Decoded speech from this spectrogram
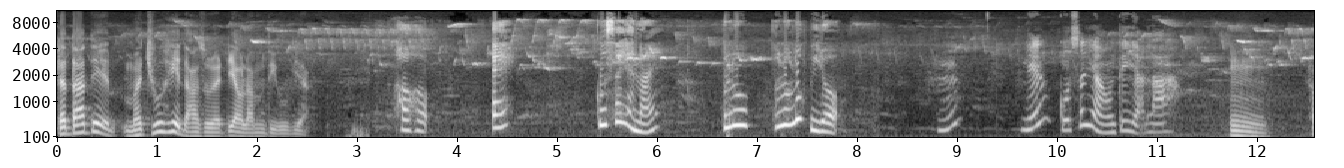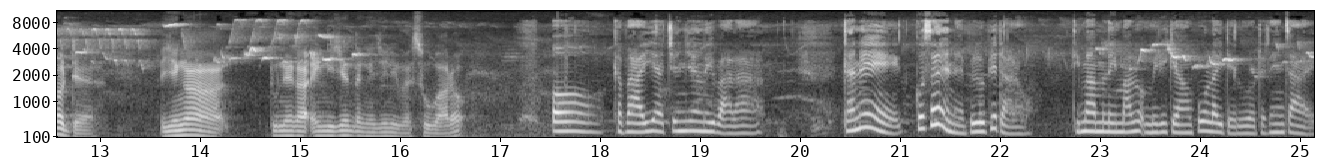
တသားတဲ့မချူးဟစ်တာဆိုတဲ့တယောက်လားမသိဘူးဗျဟုတ်ဟုတ်အဲကိုဆက်ရနိုင်ဘလို့ဘလို့လုပ်ပြီးတော့ဟမ် နင်ကိုဆက်ရအောင်သိရလားอืมဟုတ်တယ်အရင်ကသူနဲ့ကအိမ်ကြီးချင်းတငယ်ချင်းတွေပဲဆိုပါတော့အော်ကဘာကြီးကကျင်းချင်းလေးပါလားဒါနဲ့ကိုဆက်ရနဲ့ဘယ်လိုဖြစ်တာတော့ဒီမှာမလိမ္မာလို့အမေရိကန်ကိုပို့လိုက်တယ်လို့တော့သတင်းကြတယ်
